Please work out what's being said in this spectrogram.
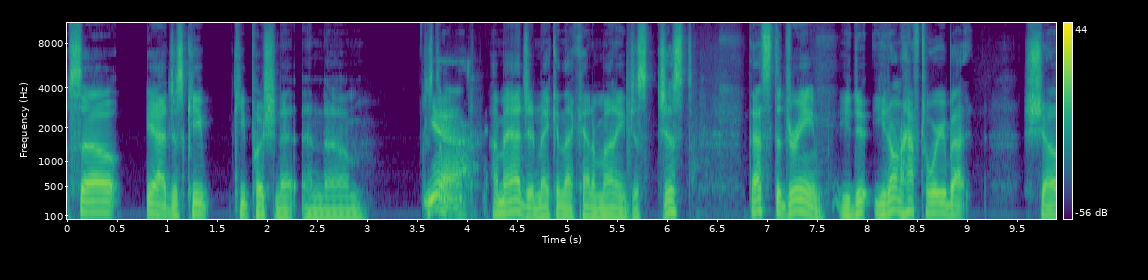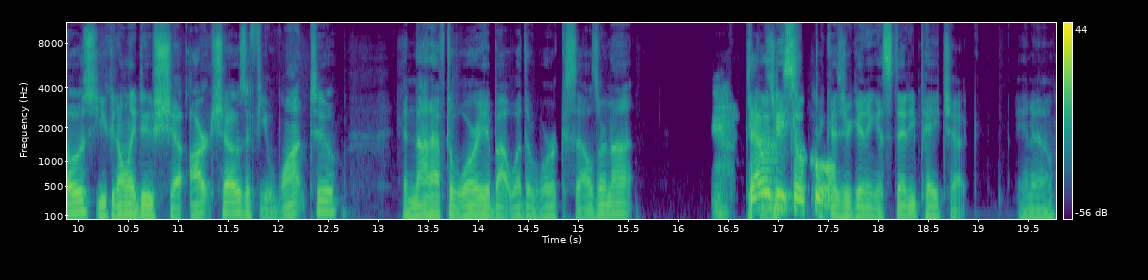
so yeah just keep keep pushing it and um Just yeah, imagine making that kind of money. Just just that's the dream. You do you don't have to worry about shows. You can only do show, art shows if you want to and not have to worry about whether work sells or not that would be so cool. because you're getting a steady paycheck you know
